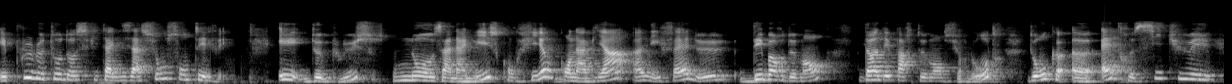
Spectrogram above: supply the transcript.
et plus le taux d'hospitalisation sont élevés. Et de plus, nos analyses confirment qu'on a bien un effet de débordement d'un département sur l'autre. Donc, euh, être situé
